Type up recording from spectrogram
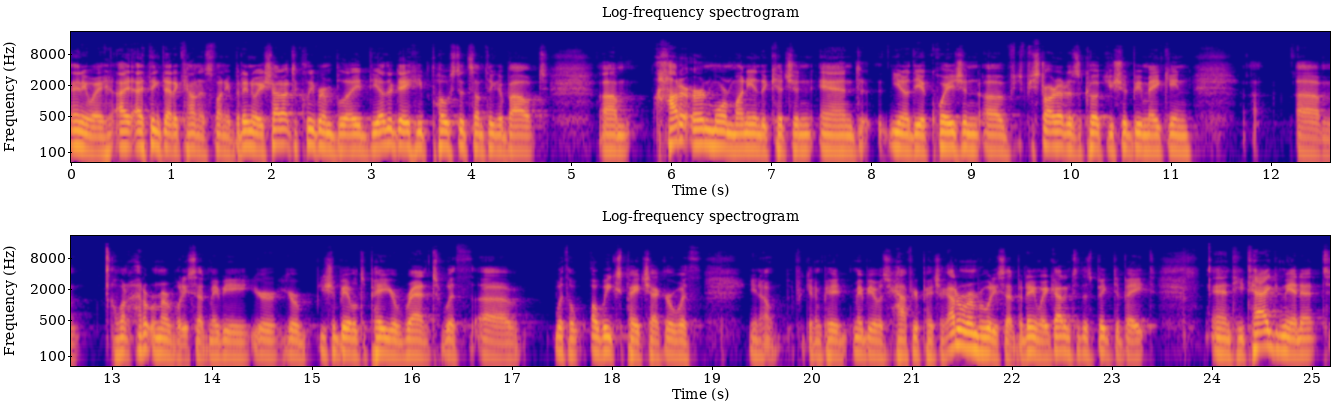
anyway, I, I, think that account is funny. But anyway, shout out to Cleaver and Blade. The other day, he posted something about um, how to earn more money in the kitchen and you know the equation of if you start out as a cook you should be making uh, um, I, don't remember what he said. Maybe you're you're you should be able to pay your rent with uh, with a, a, week's paycheck or with you know if you're getting paid maybe it was half your paycheck. I don't remember what he said but anyway got into this big debate and he tagged me in it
